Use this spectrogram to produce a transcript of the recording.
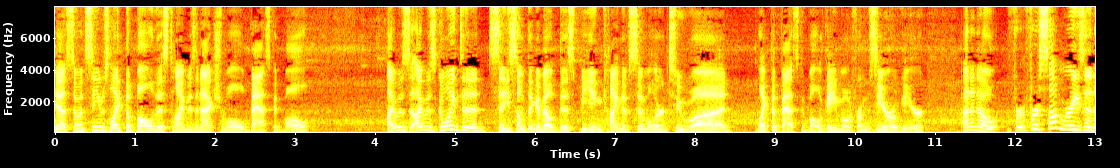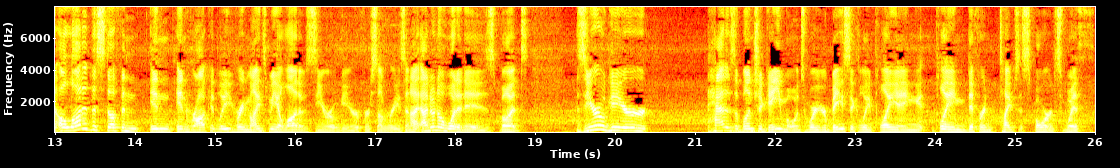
Yeah, so it seems like the ball this time is an actual basketball. I was I was going to say something about this being kind of similar to uh, like the basketball game mode from Zero Gear. I don't know. For for some reason, a lot of the stuff in in in Rocket League reminds me a lot of Zero Gear for some reason. I I don't know what it is, but Zero Gear has a bunch of game modes where you're basically playing playing different types of sports with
